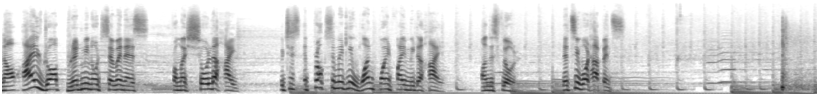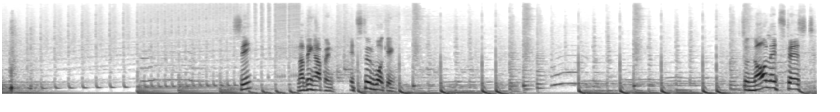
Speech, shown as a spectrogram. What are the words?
Now I'll drop Redmi Note 7S from my shoulder height, which is approximately 1.5 meter high on this floor. Let's see what happens. See? Nothing happened. It's still working. So now let's test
